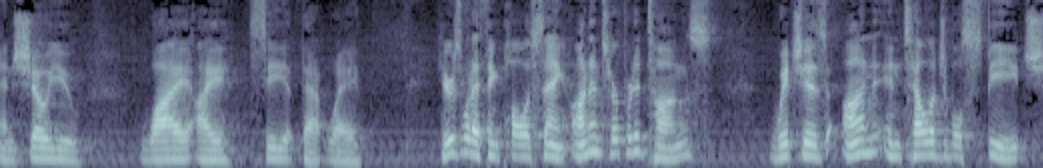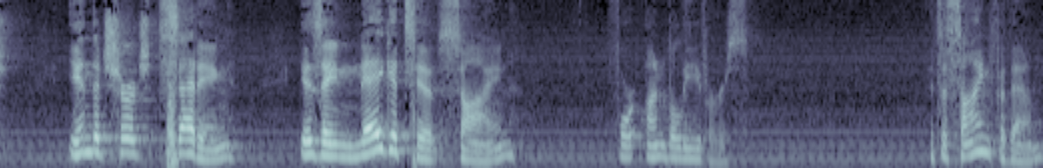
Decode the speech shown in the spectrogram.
and show you why I see it that way. Here's what I think Paul is saying uninterpreted tongues, which is unintelligible speech in the church setting, is a negative sign for unbelievers. It's a sign for them,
